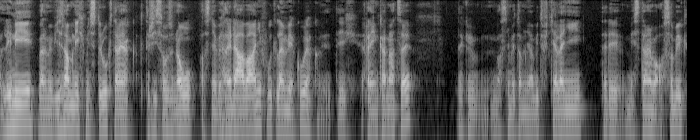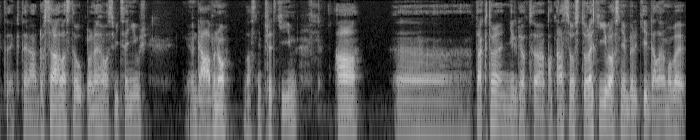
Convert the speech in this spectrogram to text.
linii velmi významných mistrů, které, kteří jsou znovu vlastně vyhledáváni v útlém věku, jako těch reinkarnace. Taky vlastně by to mělo být vtělení tedy mistra nebo osoby, která dosáhla z toho plného osvícení už dávno vlastně předtím. A e, tak to někde od 15. století vlastně byly ti Dalémové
